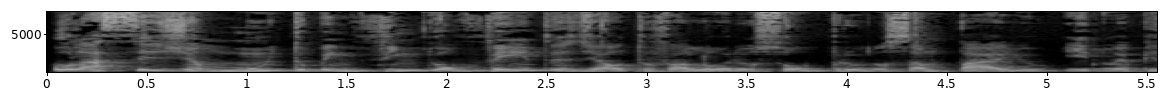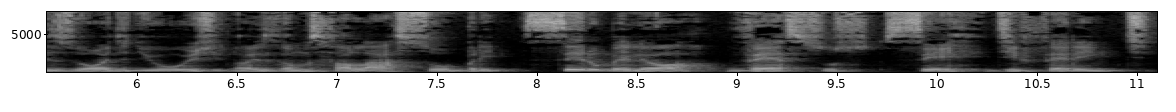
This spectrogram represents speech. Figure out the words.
Olá, seja muito bem-vindo ao Vendas de Alto Valor. Eu sou o Bruno Sampaio e no episódio de hoje nós vamos falar sobre ser o melhor versus ser diferente.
